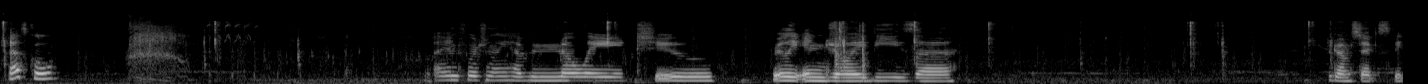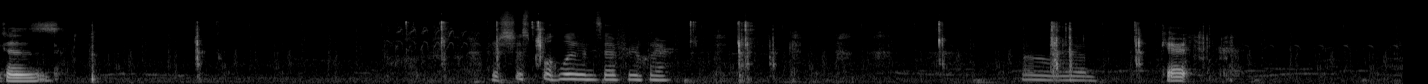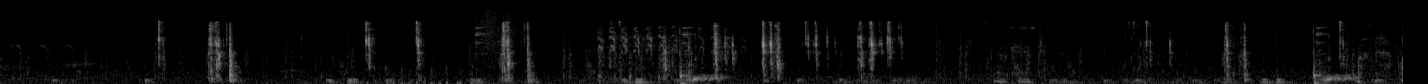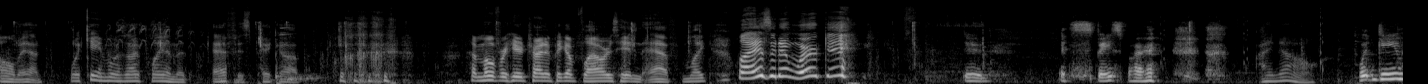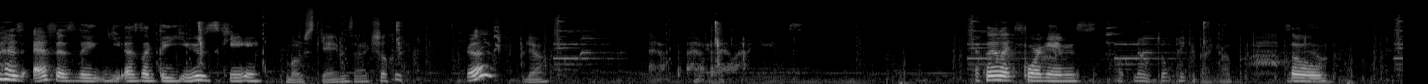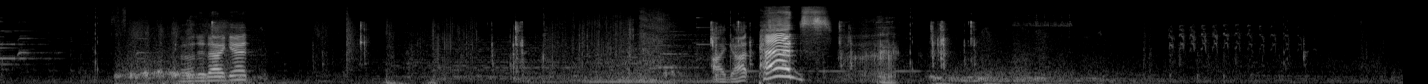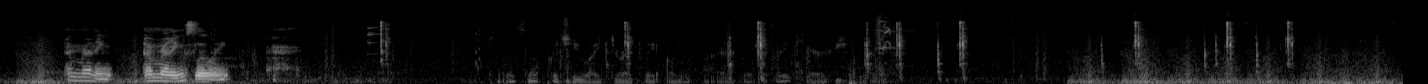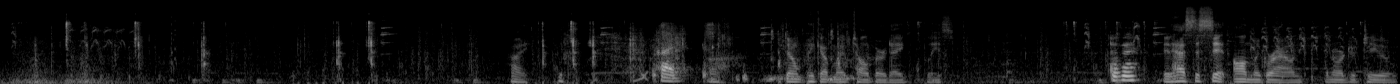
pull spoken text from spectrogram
That's cool. I unfortunately have no way to really enjoy these uh, drumsticks because There's just balloons everywhere. Oh man. carrot. Man. What game was I playing that F is pick up? I'm over here trying to pick up flowers hitting F. I'm like, why isn't it working? Dude, it's spacebar. I know. What game has F as the as like the use key? Most games actually. Really? Yeah. I don't. I don't play a lot of games. I play like four games. Oh, no, don't pick it back up. Put it So- What did I get? I got pants! I'm running. I'm running slowly. Okay, let's not put you like directly on the fire, but right here should be good. Hi. Hi. Ugh. Don't pick up my tall bird egg, please. Okay. It has to sit on the ground in order to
